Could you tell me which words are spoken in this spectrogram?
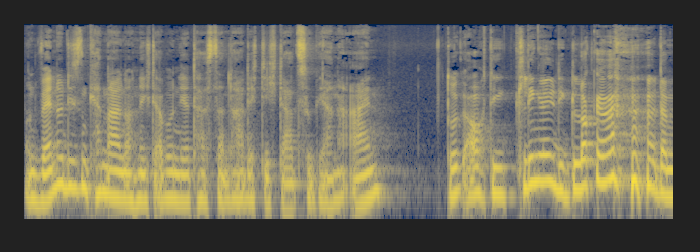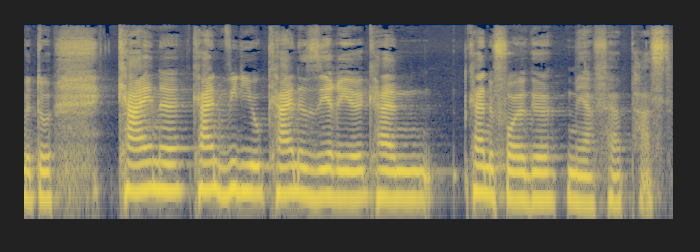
Und wenn du diesen Kanal noch nicht abonniert hast, dann lade ich dich dazu gerne ein. Drück auch die Klingel, die Glocke, damit du keine, kein Video, keine Serie, kein, keine Folge mehr verpasst.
